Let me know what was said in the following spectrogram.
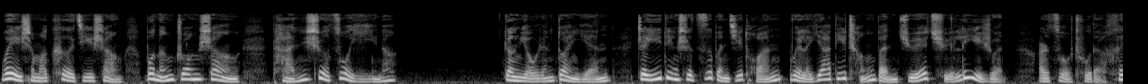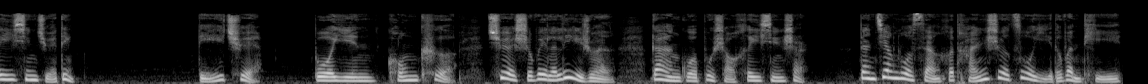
为什么客机上不能装上弹射座椅呢？更有人断言，这一定是资本集团为了压低成本、攫取利润而做出的黑心决定。的确。波音、空客确实为了利润干过不少黑心事儿，但降落伞和弹射座椅的问题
